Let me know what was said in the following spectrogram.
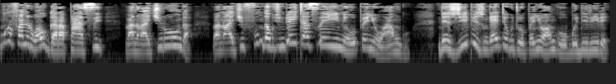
Munofanirwa kugara pasi vanhu vachironga vanhu vachifunga kuti ndoita sei neupenyu hwangu? Ndezvipi zvingaite kuti upenyu hwangu hubudirire?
